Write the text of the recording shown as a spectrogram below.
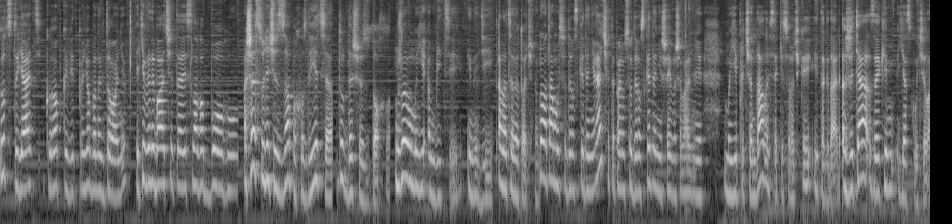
Тут стоять коробки від прийобаних дронів, які ви не бачите, і слава Богу. А ще, судячи з запаху, здається, тут дещо здохло. Можливо, мої амбіції і надії, але це не точно. Ну а там усюди розкидані речі, тепер усюди розкидані ще й вишивальні мої причандали, всякі сорочки і так далі. Життя, за яким я скучила.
